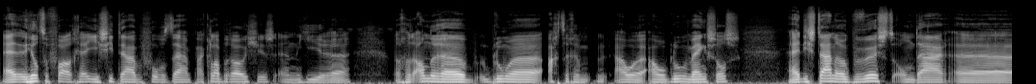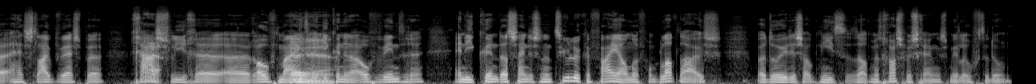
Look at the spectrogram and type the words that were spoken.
heel toevallig, je ziet daar bijvoorbeeld daar een paar klaproosjes en hier nog wat andere bloemenachtige oude, oude bloemenmengsels die staan er ook bewust om daar uh, sluipwespen, gaasvliegen, uh, roofmijten, die kunnen daar overwinteren. En die kunnen, dat zijn dus natuurlijke vijanden van bladluis. Waardoor je dus ook niet dat met grasbeschermingsmiddelen hoeft te doen.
